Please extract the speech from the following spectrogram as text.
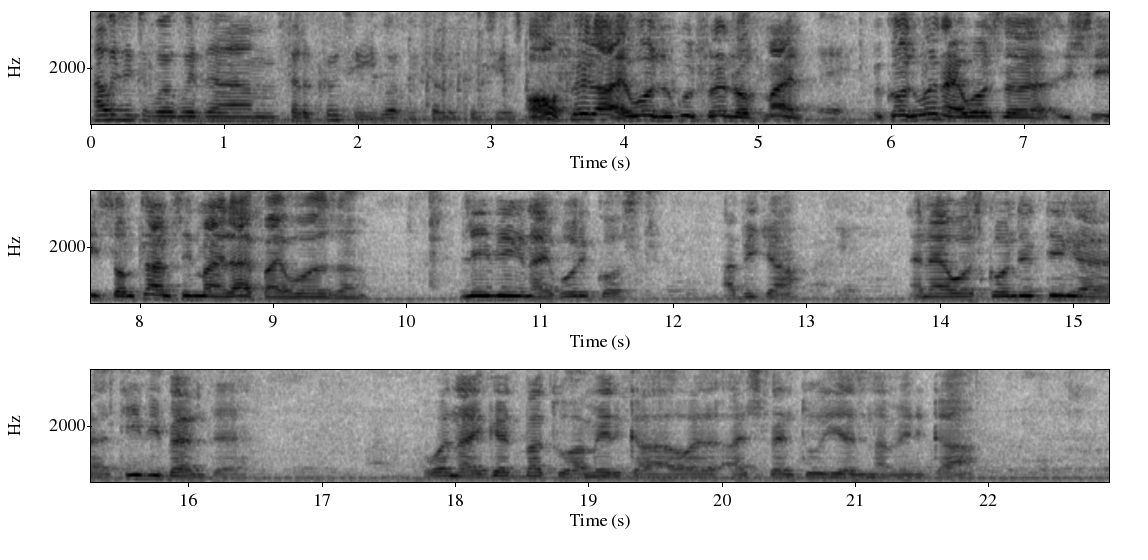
How is it to work with um, Fela Kuti? You work with Fela Kuti as well. Oh, Fela, was a good friend of mine. Yeah. Because when I was, uh, you see, sometimes in my life I was uh, living in Ivory Coast, Abidjan, Yeah. and I was conducting a TV band there. When I get back to America, well, I spent two years in America,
